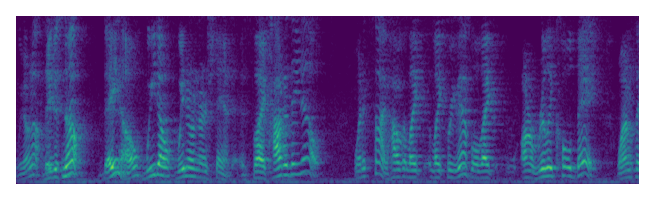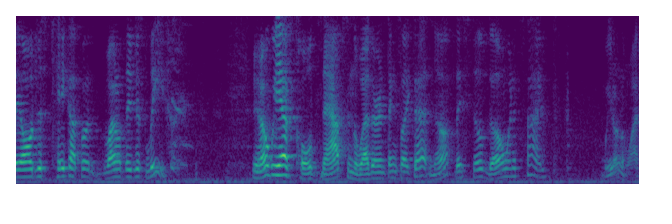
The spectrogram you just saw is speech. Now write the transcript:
We don't know. They just know. They know. We don't. We don't understand it. It's like, how do they know when it's time? How, like, like for example, like on a really cold day, why don't they all just take up? A, why don't they just leave? you know, we have cold snaps in the weather and things like that. No, they still go when it's time. We don't know why.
